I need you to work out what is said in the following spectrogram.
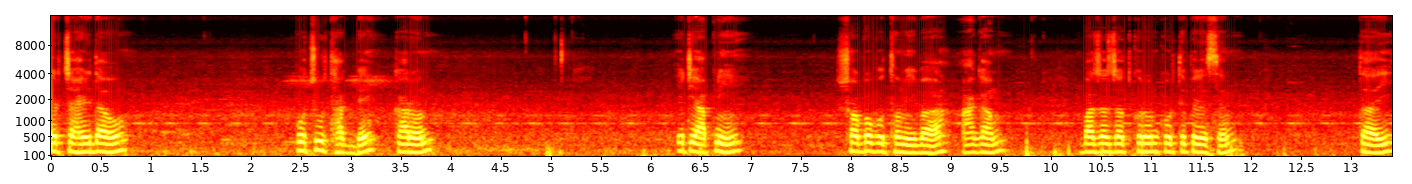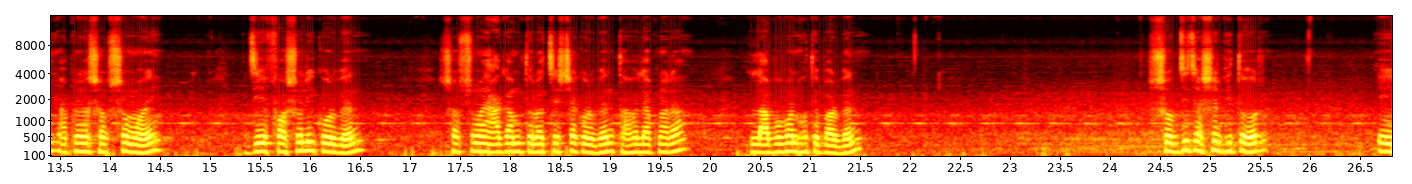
এর চাহিদাও প্রচুর থাকবে, কারণ এটি আপনি সর্বপ্রথমই বা আগাম বাজারজাতকরণ করতে পেরেছেন। তাই আপনারা সবসময় যে ফসলই করবেন, সবসময় আগাম তোলার চেষ্টা করবেন, তাহলে আপনারা লাভবান হতে পারবেন। সবজি চাষের ভিতর এই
